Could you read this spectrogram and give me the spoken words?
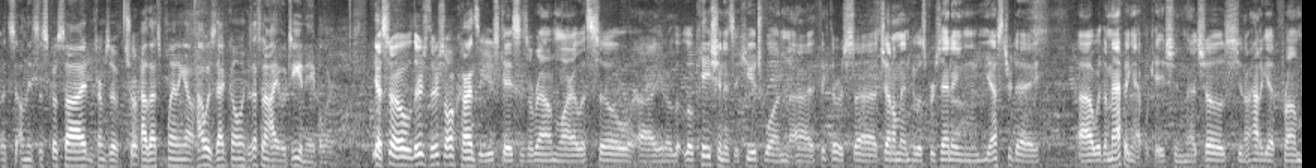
that's on the Cisco side in terms of Sure. how that's planning out? How is that going? Because that's an IoT enabler. Yeah, so there's there's all kinds of use cases around wireless. So uh, you know, lo- location is a huge one. Uh, I think there was a gentleman who was presenting yesterday uh, with a mapping application that shows you know how to get from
